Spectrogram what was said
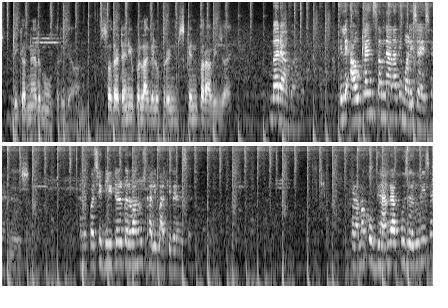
સ્ટીકરને રિમૂવ કરી દેવાનું સો દેટ એની ઉપર લાગેલું પ્રિન્ટ સ્કિન પર આવી જાય. બરાબર. એટલે આઉટલાઇન્સ તમને આનાથી મળી જાય છે. અને પછી ગ્લિટર કરવાનું જ ખાલી બાકી રહે છે. પણ આમાં ખૂબ ધ્યાન રાખવું જરૂરી છે.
